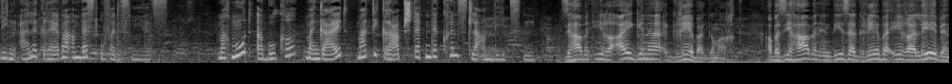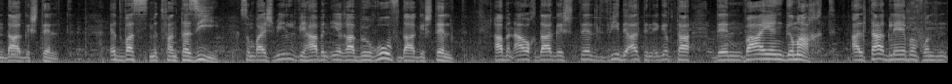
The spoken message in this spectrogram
liegen alle Gräber am Westufer des Nils. Mahmoud Abukr, mein Guide, mag die Grabstätten der Künstler am liebsten. Sie haben ihre eigenen Gräber gemacht, aber sie haben in dieser Gräber ihr Leben dargestellt. Etwas mit Fantasie. Zum Beispiel, wir haben ihren Beruf dargestellt, haben auch dargestellt, wie die alten Ägypter den Wein gemacht. Alltagleben von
